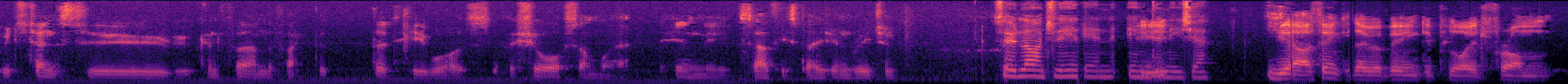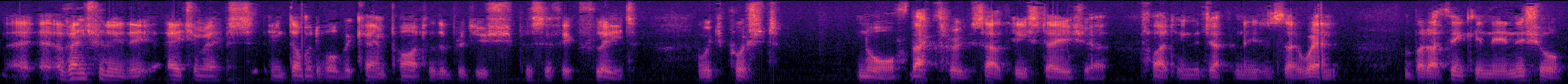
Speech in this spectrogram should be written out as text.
which tends to confirm the fact that, that he was ashore somewhere in the Southeast Asian region. So largely in Indonesia? Yeah, I think they were being deployed from. Eventually, the HMS Indomitable became part of the British Pacific Fleet, which pushed north back through Southeast Asia, fighting the Japanese as they went. But I think in the initial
